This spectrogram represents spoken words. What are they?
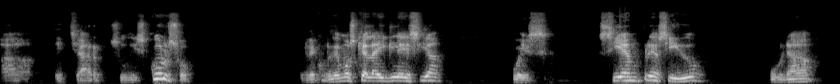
a echar su discurso. Recordemos que la iglesia, pues, siempre ha sido una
